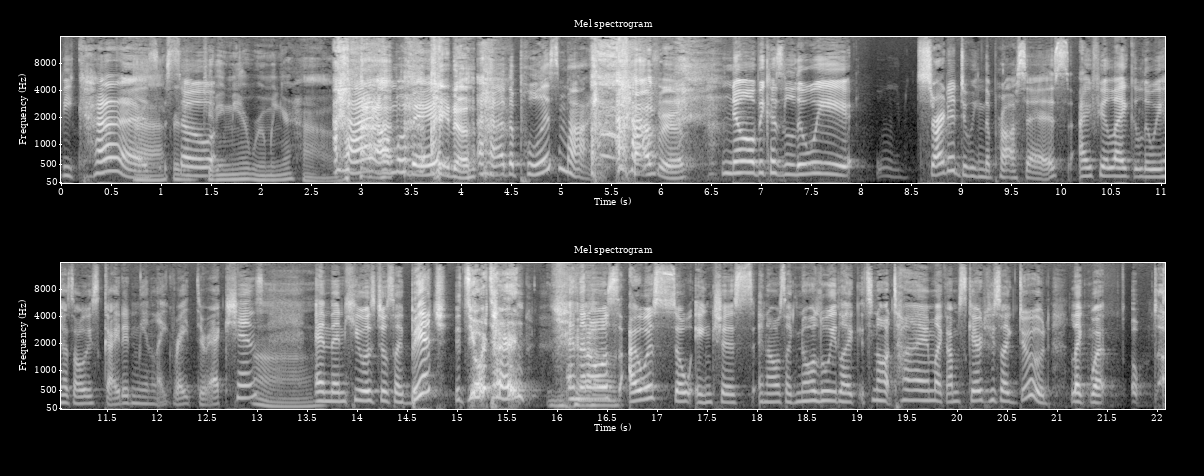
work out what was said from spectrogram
because for so giving me a room in your house. I'll move in. I know. Uh, the pool is mine. No, because Louis started doing the process. I feel like Louis has always guided me in like right directions. And then he was just like, "Bitch, it's your turn." And then I was I was so anxious and I was like, "No, Louis, like it's not time. Like I'm scared." He's like, "Dude, like what?" Oh, uh,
